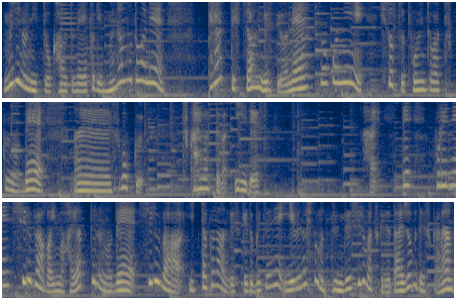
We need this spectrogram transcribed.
無地のニットを買うとね、やっぱり胸元がね、ペラってしちゃうんですよね。そこに一つポイントがつくので、えー、すごく使い勝手がいいです。はい。で、これね、シルバーが今流行ってるので、シルバー一択なんですけど、別にね、家上の人も全然シルバーつけて大丈夫ですから、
